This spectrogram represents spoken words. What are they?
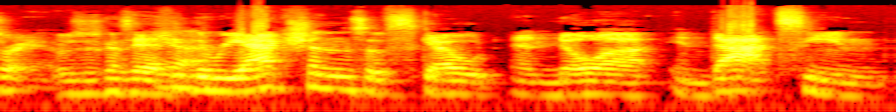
Sorry, I was just going to say, I think the reactions of Scout and Noah in that scene,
